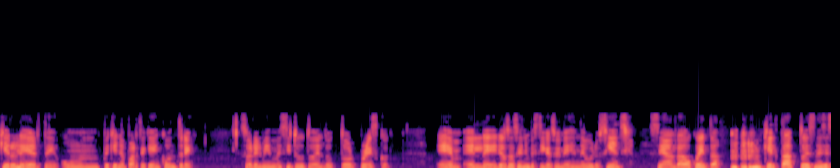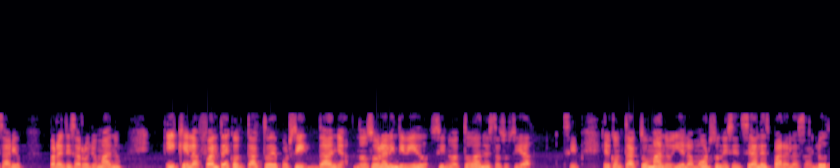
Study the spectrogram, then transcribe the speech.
quiero leerte una pequeña parte que encontré sobre el mismo instituto del doctor Prescott. Em, ellos hacen investigaciones en neurociencia. Se han dado cuenta que el tacto es necesario para el desarrollo humano y que la falta de contacto de por sí daña no solo al individuo, sino a toda nuestra sociedad. ¿sí? El contacto humano y el amor son esenciales para la salud.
